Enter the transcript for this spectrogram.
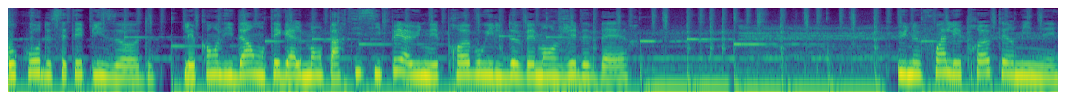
Au cours de cet épisode, les candidats ont également participé à une épreuve où ils devaient manger des vers. Une fois l'épreuve terminée,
